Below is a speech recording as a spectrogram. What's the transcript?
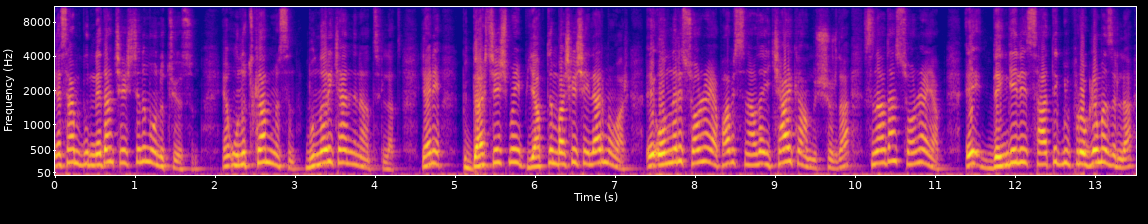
Ya sen bu neden çalıştığını mı unutuyorsun? Ya unutkan mısın? Bunları kendine hatırlat. Yani ders çalışmayıp yaptığın başka şeyler mi var? E onları sonra yap abi sınavdan 2 ay kalmış şurada. Sınavdan sonra yap. E dengeli saatlik bir program hazırla.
